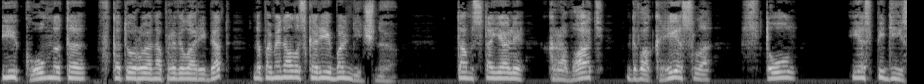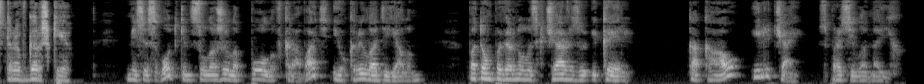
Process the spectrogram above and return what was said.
И комната, в которую она провела ребят, напоминала скорее больничную. Там стояли кровать, два кресла, стол и аспидистра в горшке. Миссис Воткинс уложила Пола в кровать и укрыла одеялом. Потом повернулась к Чарльзу и Кэрри. «Какао или чай?» — спросила она их.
